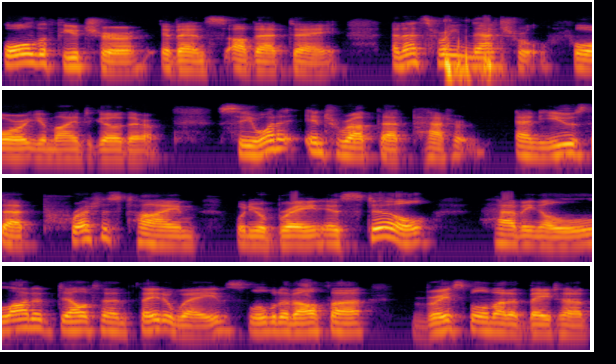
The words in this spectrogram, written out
all the future events of that day. And that's very natural for your mind to go there. So you want to interrupt that pattern and use that precious time when your brain is still having a lot of delta and theta waves, a little bit of alpha, very small amount of beta.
